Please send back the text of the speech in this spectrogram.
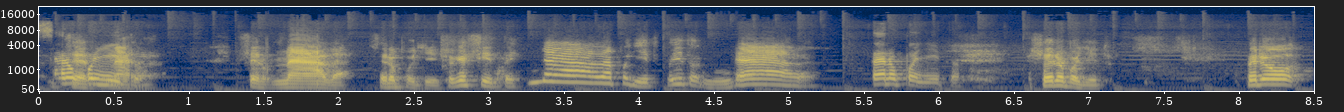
cero, pollito. Nada. Cero, nada. Cero pollito. ¿Qué sientes? Nada, pollito, pollito, nada. Cero pollito. Cero pollito. Pero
